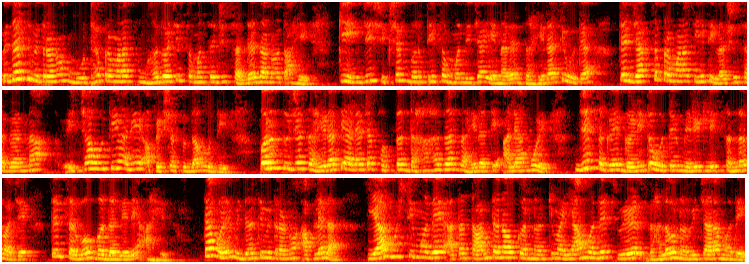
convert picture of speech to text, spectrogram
विद्यार्थी मित्रांनो मोठ्या प्रमाणात महत्त्वाची समस्या जी सध्या जाणवत आहे की जी शिक्षक भरती संबंधीच्या येणाऱ्या जाहिराती होत्या त्या जास्त प्रमाणात येतील अशी सगळ्यांना इच्छा होती आणि अपेक्षा सुद्धा होती. परंतु ज्या जाहिराती आल्या त्या फक्त दहा हजार जाहिराती आल्यामुळे जे सगळे गणित होते मेरिट लिस्ट संदर्भाचे ते सर्व बदललेले आहेत. त्यामुळे विद्यार्थी मित्रांनो आपल्याला या गोष्टीमध्ये आता ताणतणाव करणं किंवा यामध्येच वेळ घालवणं विचारामध्ये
